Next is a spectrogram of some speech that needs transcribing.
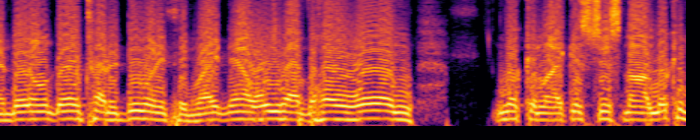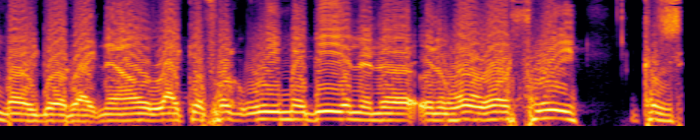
and they don't dare try to do anything. Right now, we have the whole world looking like it's just not looking very good right now. Like if we may be in, in a in a World War Three because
